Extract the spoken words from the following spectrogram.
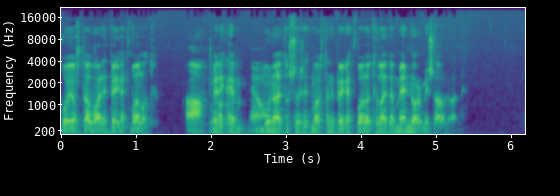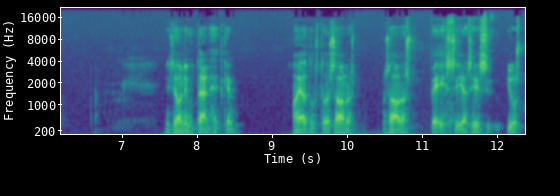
voi ostaa vain ne pelkät valot. Ah, Eli okay, mun ajatus olisi, että mä ostan ne pelkät valot ja laitan meidän normisaunaan. Niin se on niin tämän hetken ajatus toi saunas, saunaspace. Ja siis just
